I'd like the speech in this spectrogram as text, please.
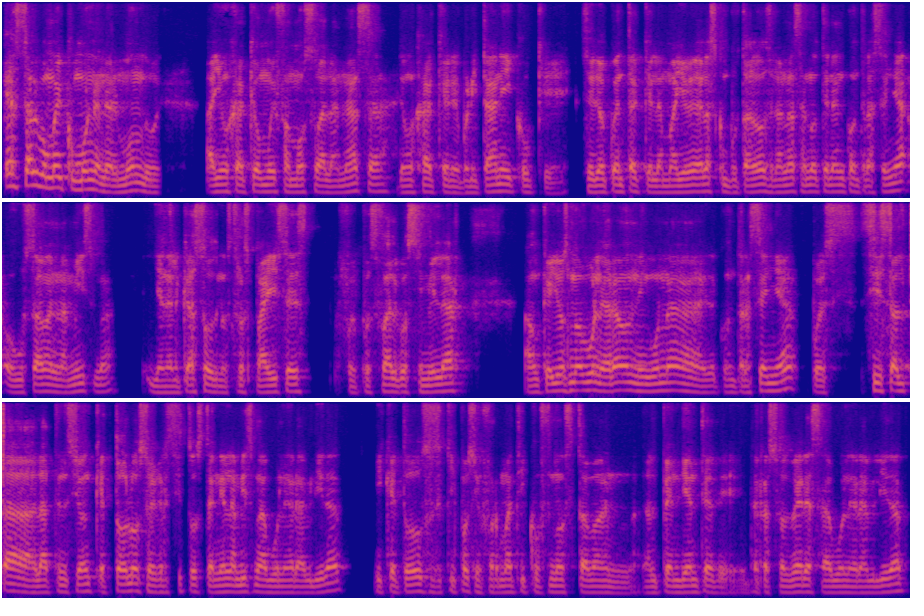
Es algo muy común en el mundo. Hay un hackeo muy famoso a la NASA de un hacker británico que se dio cuenta que la mayoría de las computadoras de la NASA no tenían contraseña o usaban la misma. Y en el caso de nuestros países fue, pues, fue algo similar. Aunque ellos no vulneraron ninguna contraseña, pues sí salta la atención que todos los ejércitos tenían la misma vulnerabilidad y que todos sus equipos informáticos no estaban al pendiente de, de resolver esa vulnerabilidad.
